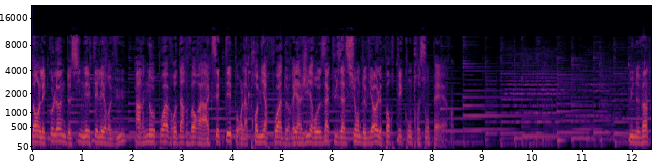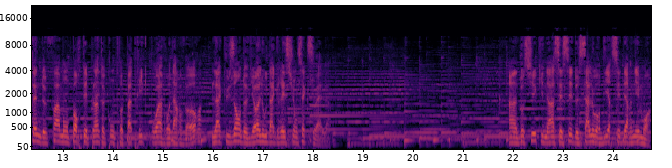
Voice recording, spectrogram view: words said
Dans les colonnes de Ciné Télé Revue, Arnaud Poivre d'Arvor a accepté pour la première fois de réagir aux accusations de viol portées contre son père. Une vingtaine de femmes ont porté plainte contre Patrick Poivre d'Arvor, l'accusant de viol ou d'agression sexuelle. Un dossier qui n'a cessé de s'alourdir ces derniers mois.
